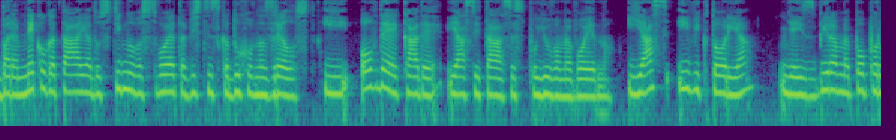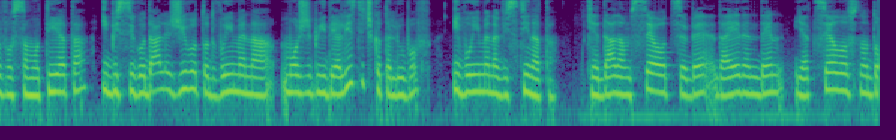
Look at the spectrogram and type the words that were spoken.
барем некога таа ја достигнува својата вистинска духовна зрелост. И овде е каде јас и таа се спојуваме во едно. И јас и Викторија ја избираме попрво самотијата и би си го дале животот во име на, може би, идеалистичката љубов и во име на вистината. Ке дадам се од себе да еден ден ја целосно да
